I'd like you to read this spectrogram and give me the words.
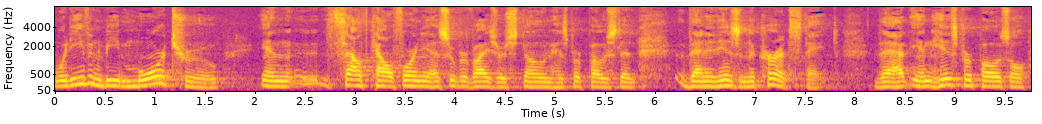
would even be more true in South California, as Supervisor Stone has proposed it, than it is in the current state. That in his proposal,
